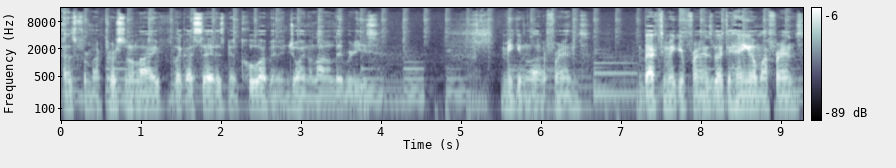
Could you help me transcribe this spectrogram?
As for my personal life, like I said, it's been cool. I've been enjoying a lot of liberties, making a lot of friends. Back to making friends, back to hanging with my friends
